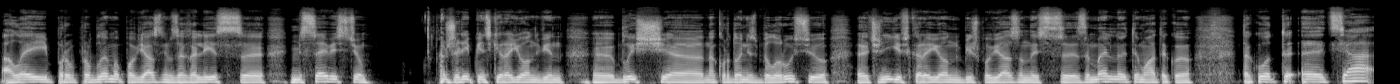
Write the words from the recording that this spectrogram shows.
але і проблеми пов'язані взагалі з місцевістю. Адже район він е, ближче на кордоні з Білорусією, е, Чернігівський район більш пов'язаний з земельною тематикою. Так, от е, ця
